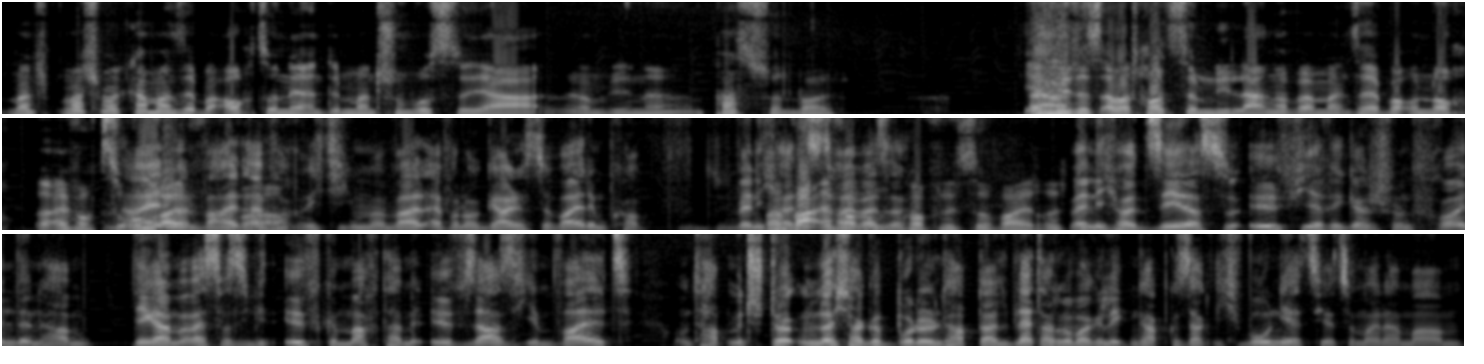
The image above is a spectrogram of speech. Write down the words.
manch, manchmal kann man sie aber auch so nähern, indem man schon wusste, ja, irgendwie, ne, passt schon, läuft. Dann Ja. hielt es aber trotzdem nie lange, weil man selber und noch einfach zu Nein, man war halt einfach richtig, man war halt einfach noch gar nicht so weit im Kopf. Wenn ich Man halt war teilweise, im Kopf nicht so weit, richtig. wenn ich heute sehe, dass so Elfjährige schon Freundinnen haben, Digga, weißt du, was ich mit Elf gemacht habe? Mit Elf saß ich im Wald und hab mit Stöcken Löcher gebuddelt und hab dann Blätter drüber gelegt und hab gesagt, ich wohne jetzt hier zu meiner Mom.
